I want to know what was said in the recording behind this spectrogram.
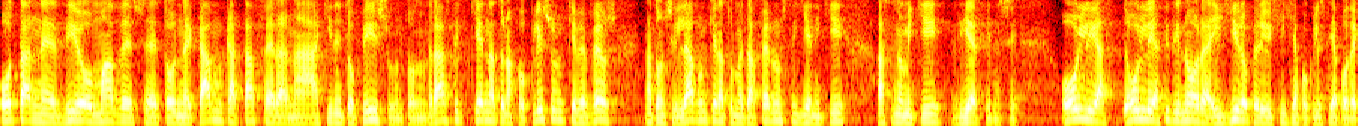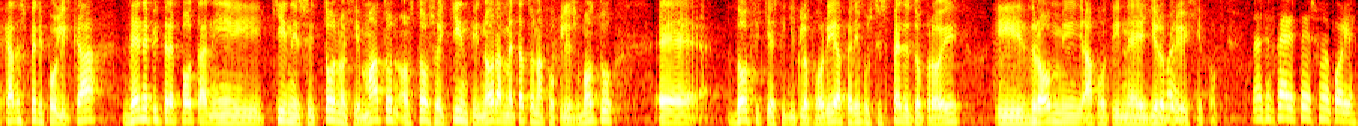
όταν ε, δύο ομάδες ε, των ΕΚΑΜ κατάφεραν να ακινητοποιήσουν τον δράστη και να τον αφοπλίσουν και βεβαίως να τον συλλάβουν και να τον μεταφέρουν στη Γενική Αστυνομική Διεύθυνση. Όλη, αυ- όλη αυτή την ώρα η γύρω περιοχή είχε αποκλειστεί από δεκάδες περιπολικά, δεν επιτρεπόταν η κίνηση των οχημάτων, ωστόσο εκείνη την ώρα μετά τον αφοπλισμό του ε, δόθηκε στην κυκλοφορία περίπου στις 5 το πρωί οι δρόμοι από την ε, γύρω Μάλιστα. περιοχή. Να σε ευχαριστήσουμε πολύ.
